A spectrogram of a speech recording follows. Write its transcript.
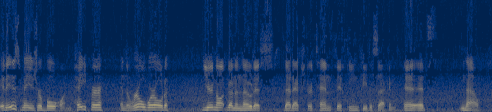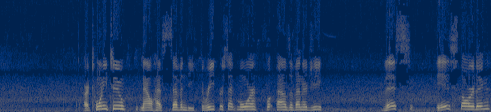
It is measurable on paper. In the real world, you're not going to notice that extra 10, 15 feet a second. It's no. Our 22 now has 73% more foot-pounds of energy. This is starting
